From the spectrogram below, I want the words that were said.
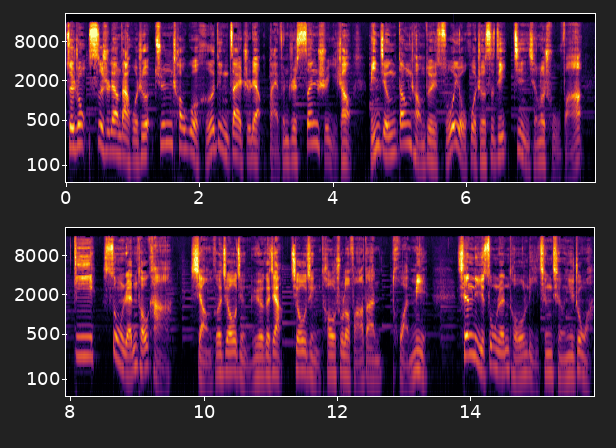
最终，四十辆大货车均超过核定载质量百分之三十以上，民警当场对所有货车司机进行了处罚。第一，送人头卡。想和交警约个架，交警掏出了罚单，团灭。千里送人头，礼轻情意重啊！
